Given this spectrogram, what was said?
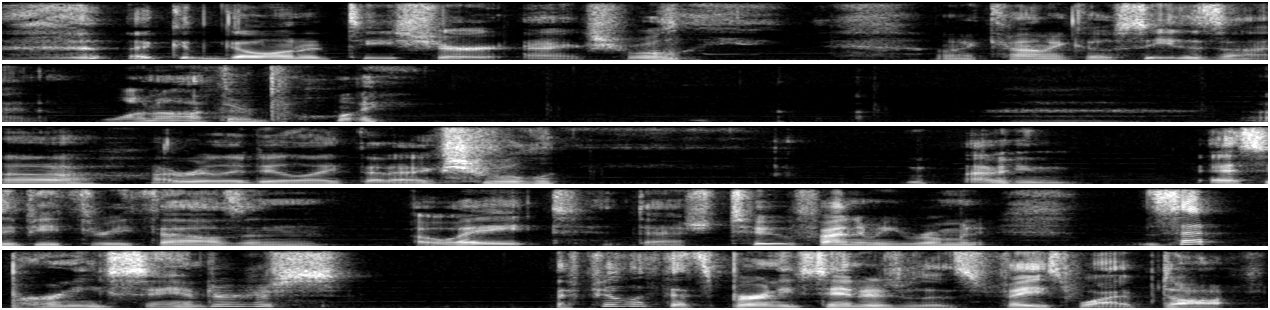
That could go on a t shirt, actually. An iconic OC design. One author boy. Uh, I really do like that, actually. I mean, SCP 3008 2, finding me Roman. Is that Bernie Sanders? I feel like that's Bernie Sanders with his face wiped off.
